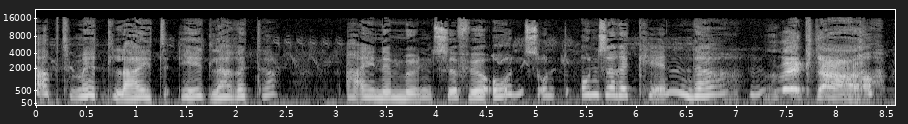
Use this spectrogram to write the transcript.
Habt Mitleid, edler Ritter. Eine Münze für uns und unsere Kinder. Weg da! Oh.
